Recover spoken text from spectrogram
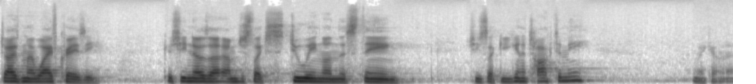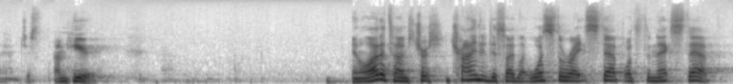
Drives my wife crazy because she knows I'm just like stewing on this thing. She's like, Are you going to talk to me? I'm like, I'm just, I'm here. And a lot of times, tr- trying to decide, like, what's the right step? What's the next step?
